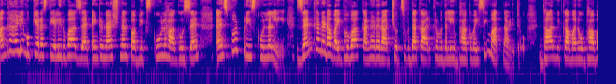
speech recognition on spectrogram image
Andhra ಮುಖ್ಯ ರಸ್ತೆಯಲ್ಲಿರುವ ಝೆನ್ ಇಂಟರ್ನ್ಯಾಷನಲ್ ಪಬ್ಲಿಕ್ ಸ್ಕೂಲ್ ಹಾಗೂ ಝೆನ್ ಎನ್ಸ್ಪೋರ್ಟ್ ಪ್ರೀ ಸ್ಕೂಲ್ನಲ್ಲಿ ಝೆನ್ ಕನ್ನಡ ವೈಭವ, ಕನ್ನಡ ರಾಜ್ಯೋತ್ಸವದ ಕಾರ್ಯಕ್ರಮದಲ್ಲಿ ಭಾಗವಹಿಸಿ ಮಾತನಾಡಿದರು. ಧಾರ್ಮಿಕ ಮನೋಭಾವ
